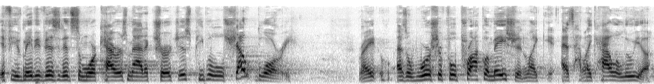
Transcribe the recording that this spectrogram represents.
if you've maybe visited some more charismatic churches, people will shout glory, right? As a worshipful proclamation, like, as, like hallelujah.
